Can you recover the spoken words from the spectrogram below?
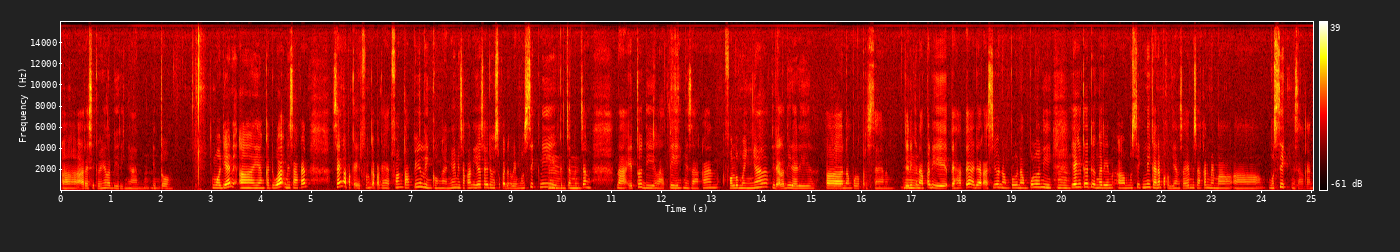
uh, resikonya lebih ringan mm-hmm. itu. Kemudian uh, yang kedua misalkan saya nggak pakai earphone, nggak pakai headphone, tapi lingkungannya misalkan iya saya suka dengerin musik nih hmm. kencang-kencang. Nah, itu dilatih misalkan volumenya tidak lebih dari uh, 60%. Hmm. Jadi kenapa di THT ada rasio 60-60 nih? Hmm. Ya kita dengerin uh, musik nih karena pekerjaan saya misalkan memang uh, musik misalkan.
